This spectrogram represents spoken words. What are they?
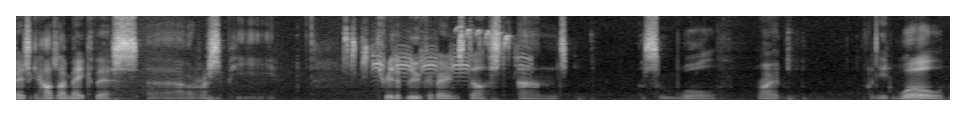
basically, how did I make this? Uh, recipe. Three of the blue covalence dust and some wool. Right. I need wool.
